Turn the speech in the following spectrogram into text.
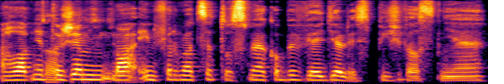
a hlavně to, Tak, že cítila. má informace, to jsme jakoby věděli. Spíš vlastně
